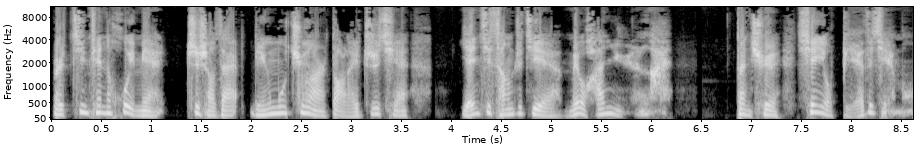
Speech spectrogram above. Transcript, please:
而今天的会面，至少在铃木俊二到来之前，岩崎藏之介没有喊女人来。但却先有别的节目，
